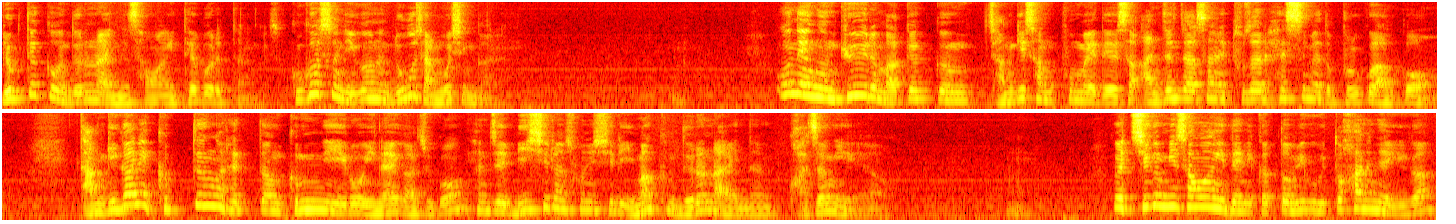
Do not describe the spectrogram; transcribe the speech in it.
역대급 늘어나 있는 상황이 돼버렸다는 거죠. 그것은 이거는 누구 잘못인가는 은행은 규율에 맞게끔 장기 상품에 대해서 안전자산에 투자를 했음에도 불구하고 단기간에 급등을 했던 금리로 인해 가지고 현재 미실현 손실이 이만큼 늘어나 있는 과정이에요. 그러니까 지금 이 상황이 되니까 또 미국이 또 하는 얘기가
